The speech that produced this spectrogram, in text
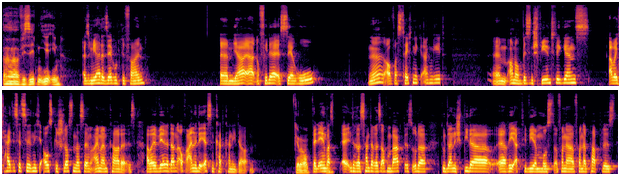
Äh, wie seht ihr ihn? Also mir hat er sehr gut gefallen. Ähm, ja, er hat noch Fehler, er ist sehr roh, ne? auch was Technik angeht. Ähm, auch noch ein bisschen Spielintelligenz. Aber ich halte es jetzt hier nicht ausgeschlossen, dass er im- einmal im Kader ist. Aber er wäre dann auch einer der ersten Cut-Kandidaten. Genau. Wenn irgendwas äh, Interessanteres auf dem Markt ist oder du deine Spieler äh, reaktivieren musst von der, von der Publist,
